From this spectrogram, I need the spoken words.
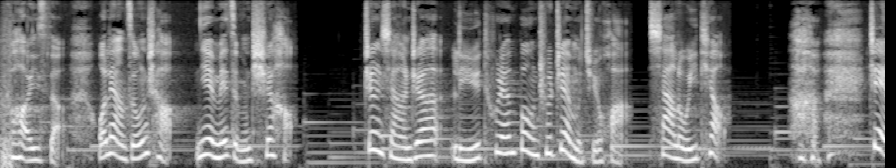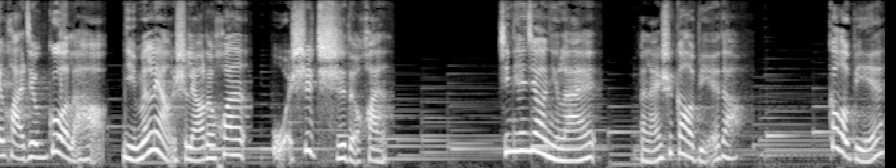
不好意思啊，我俩总吵，你也没怎么吃好。正想着，鲤鱼突然蹦出这么句话，吓了我一跳。哈哈，这话就过了哈。你们俩是聊得欢，我是吃得欢。今天叫你来，本来是告别的。告别？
